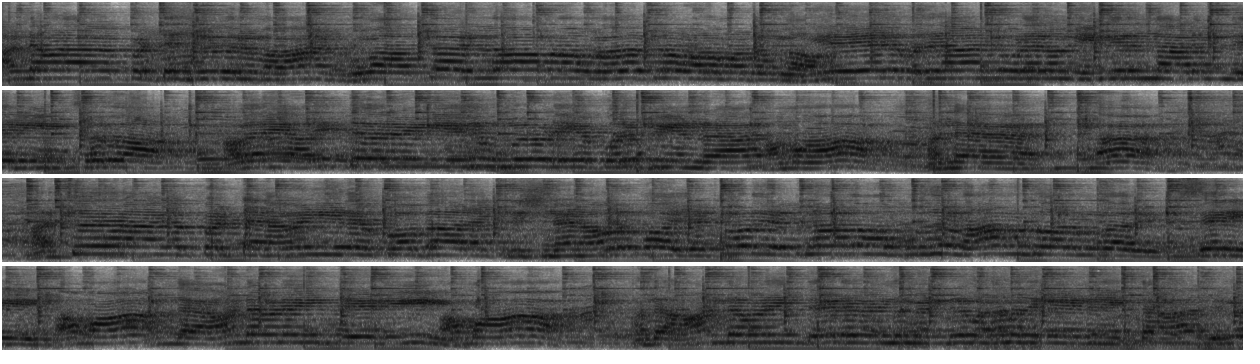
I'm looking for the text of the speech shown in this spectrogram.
ஆண்டவனாகப்பட்ட சிவபெருமான் உங்க அத்தா இல்லாம நான் உலகத்துல வாழ மாட்டேங்களா ஏழு பதினான்கு உலகம் எங்கிருந்தாலும் சரி சரிதா அவரை அழைத்து வர வேண்டியது உங்களுடைய பொறுப்பு என்றார். ஆமா. அந்த ஆ. அற்புதனாகப்பட்ட நவநீத கோபால கிருஷ்ணனோ ஏப்பா எட்டோட எட்டு நாள் அவன் புரிஞ்சு நான் கொண்டு வரணுங்காரு சரி. ஆமா. அந்த ஆண்டவனை தேடி ஆமா. அந்த ஆண்டவனை தேட வேண்டும் என்று மனமதிலே நினைத்தார். என்ன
